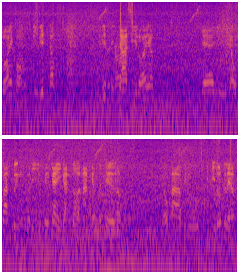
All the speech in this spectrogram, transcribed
400 ของพี่วิทย์ครับพี่วิทย์ Ninja 400 ครับ แกอยู่แถวบ้านบึงพอดีอยู่ใกล้ๆกันก็นัดกันมาเจอครับ เดี๋ยวพาไปดูมิติรถกันเลยครับ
